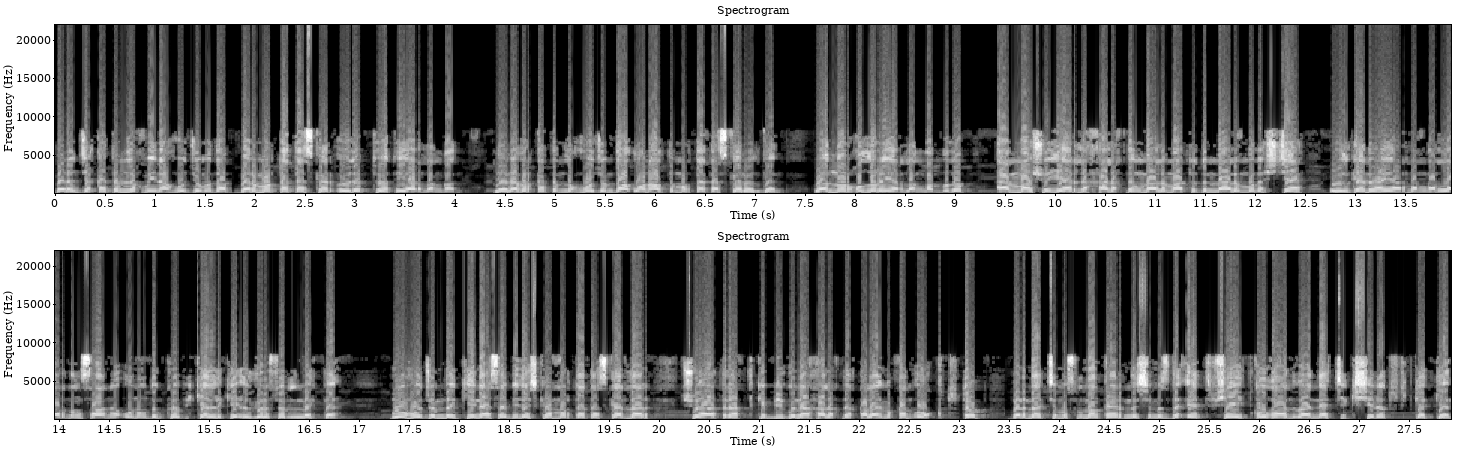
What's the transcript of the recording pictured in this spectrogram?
birinchi qatimliq mina hujumida bir murtad askar o'lib, to'rti yaralangan. Yana bir qatimliq hujumda 16 murtad askar o'lgan va nurg'unlari yaralangan bo'lib, ammo shu yerli xalqning ma'lumotidan ma'lum bo'lishicha, o'lgan va yaralanganlarning soni uningdan ko'p ekanligi ilgari surilmoqda. Bu hujumdan keyin asabiylashgan murtad askarlar shu atrofdagi begunoh xalqni qalaymaqan o'q tutib, bir necha musulmon qarindoshimizni etib shahid qilgan va necha kishini tutib ketgan.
